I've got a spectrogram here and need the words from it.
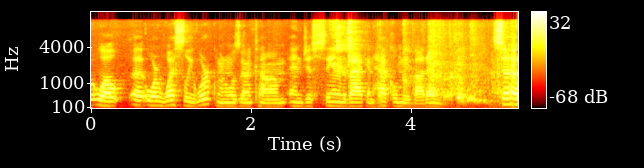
well, uh, or Wesley Workman was going to come and just stand in the back and heckle me about Ember. So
